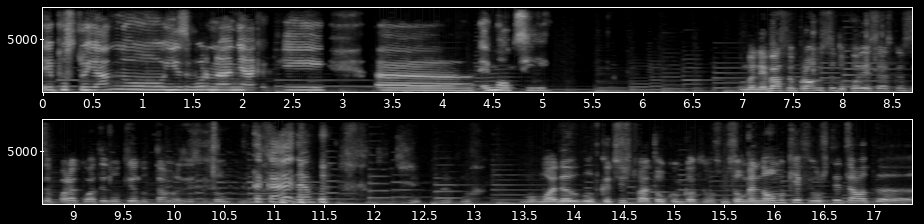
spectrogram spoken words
е постоянно извор на някакви а, емоции. Ма не бе, аз направо ми се доходи и сега искам си запаля колата и да отида до там, рази смисъл. Така е, да. Може да откачиш, това е толкова готино. В смисъл, мен много макеф и още цялата,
